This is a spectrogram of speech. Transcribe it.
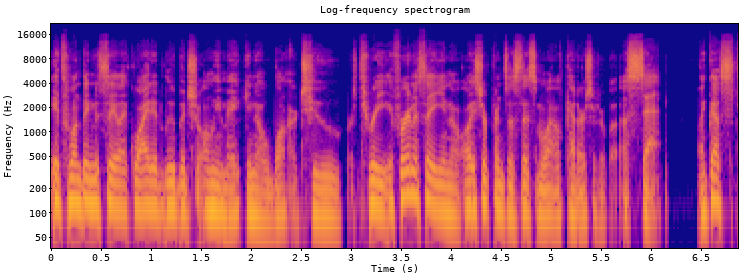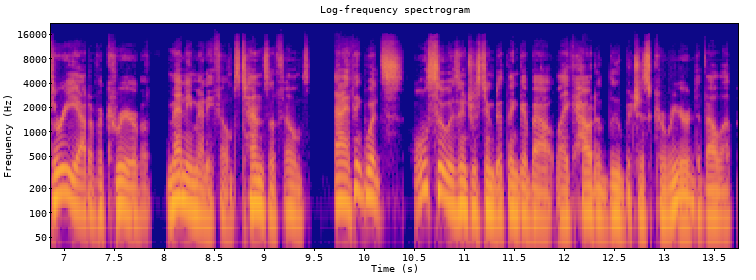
It's one thing to say, like, why did Lubitsch only make, you know, one or two or three? If we're going to say, you know, Oyster Princess, this, and Wildcat are sort of a set, like, that's three out of a career of many, many films, tens of films. And I think what's also is interesting to think about, like, how did Lubitsch's career develop?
